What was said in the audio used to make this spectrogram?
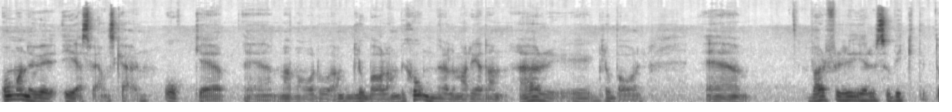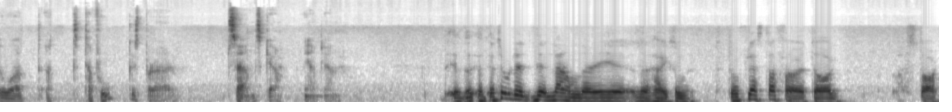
om man nu är, svensk här och eh, eh, man har då globala ambitioner eller man redan är global varför är det så viktigt då att, att ta fokus på det här svenska egentligen? Jag, jag tror det, det, landar i den här liksom, de flesta företag start,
